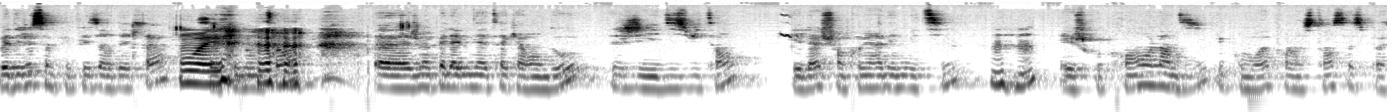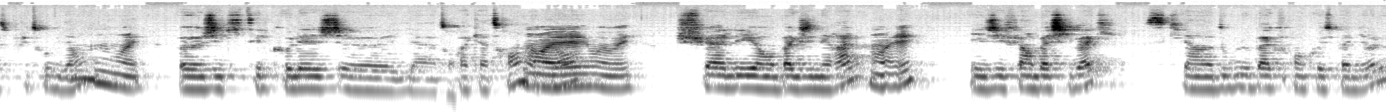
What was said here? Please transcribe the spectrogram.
Bah déjà, ça me fait plaisir d'être là. Ouais. Ça fait longtemps. Euh, je m'appelle Aminata Carando, j'ai 18 ans et là, je suis en première année de médecine Mhm. et je reprends lundi. Et pour moi, pour l'instant, ça se passe plutôt bien. Ouais. Euh, j'ai quitté le collège il y a 3-4 ans maintenant. Ouais, ouais, ouais. Je suis allée en bac général Ouais. Et j'ai fait un bachibac, ce qui est un double bac franco-espagnol.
